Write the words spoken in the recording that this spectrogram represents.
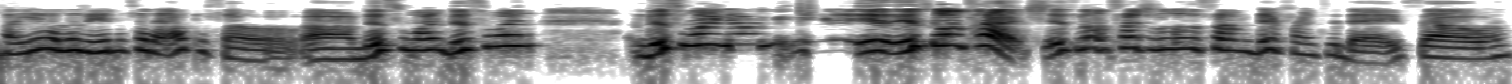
But yeah, let's get into the episode. Um, this one, this one, this one, y'all, it, it's gonna touch. It's gonna touch a little something different today. So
